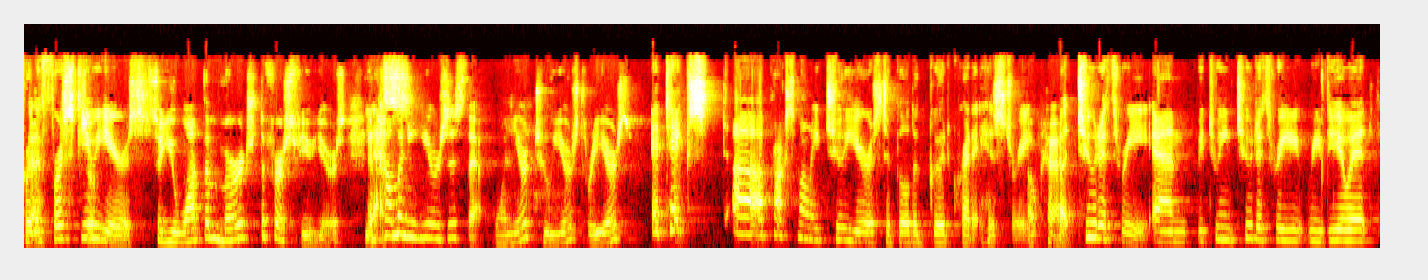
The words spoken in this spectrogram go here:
for the first few So- years. So you want them merged the first few years. And Yes. how many years is that? One year, two years, three years? It takes uh, approximately two years to build a good credit history. Okay. But two to three. And between two to three, review it.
